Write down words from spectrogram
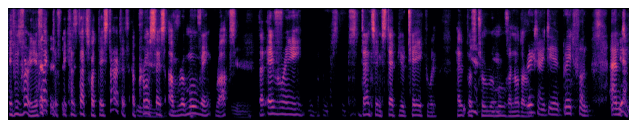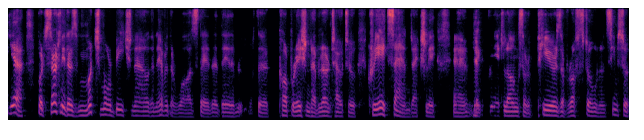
it was very effective because that's what they started a process of removing rocks that every dancing step you take will help us Yeah, to remove another Great idea, great fun, and Yeah. yeah. but certainly there's much more beach now than ever there was. The the the, the corporation have learned how to create sand. Actually, uh, they create long sort of piers of rough stone and seems to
